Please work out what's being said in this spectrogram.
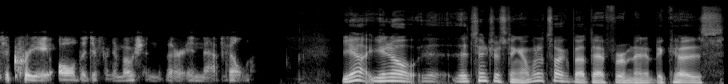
to create all the different emotions that are in that film. Yeah, you know, that's interesting. I want to talk about that for a minute because,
